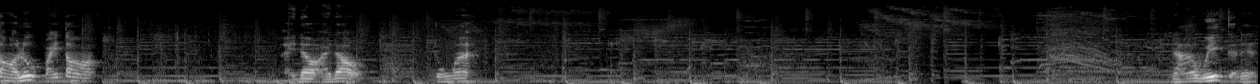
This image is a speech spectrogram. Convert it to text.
ต่อลูกไปต่อไอดอลไอดอลจงมา ดาวิกเหรอเนี่ย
